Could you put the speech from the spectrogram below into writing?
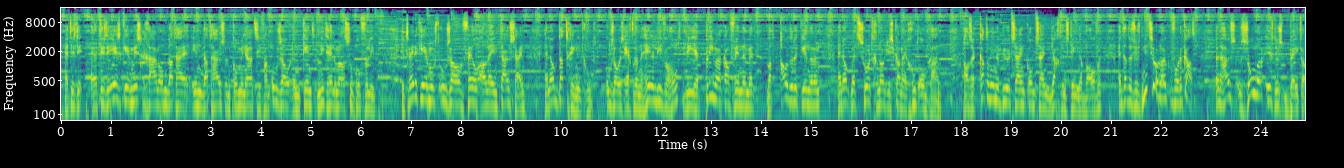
Het is, de, het is de eerste keer misgegaan omdat hij in dat huis een combinatie van Oezo en kind niet helemaal soepel verliep. De tweede keer moest Oezo veel alleen thuis zijn en ook dat ging niet goed. Oezo is echter een hele lieve hond die het prima kan vinden met wat oudere kinderen en ook met soortgenootjes kan hij goed omgaan. Als er katten in de buurt zijn, komt zijn jachtinstinct naar boven en dat is dus niet zo leuk voor de kat. Een huis zonder is dus beter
